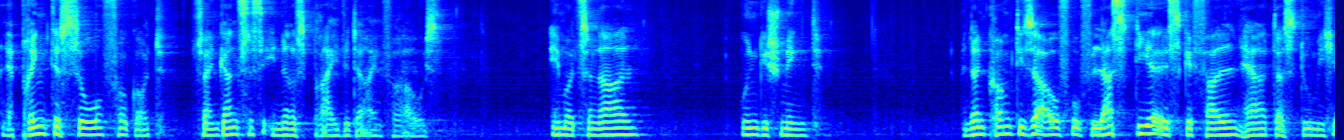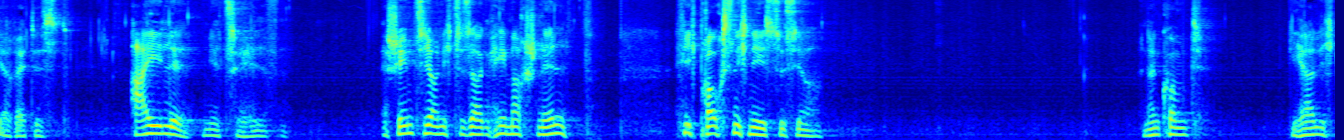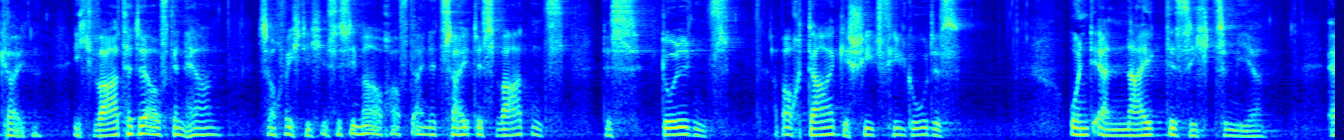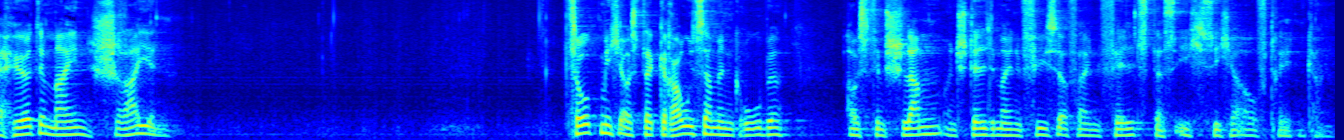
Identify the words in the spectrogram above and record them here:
Und er bringt es so vor Gott. Sein ganzes Inneres breitet er einfach aus. Emotional, ungeschminkt. Und dann kommt dieser Aufruf, lass dir es gefallen, Herr, dass du mich errettest. Eile mir zu helfen. Er schämt sich auch nicht zu sagen, hey, mach schnell. Ich brauche es nicht nächstes Jahr. Und dann kommt die Herrlichkeit. Ich wartete auf den Herrn. Ist auch wichtig. Es ist immer auch oft eine Zeit des Wartens, des Duldens. Aber auch da geschieht viel Gutes. Und er neigte sich zu mir. Er hörte mein Schreien. zog mich aus der grausamen Grube, aus dem Schlamm und stellte meine Füße auf einen Fels, dass ich sicher auftreten kann.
